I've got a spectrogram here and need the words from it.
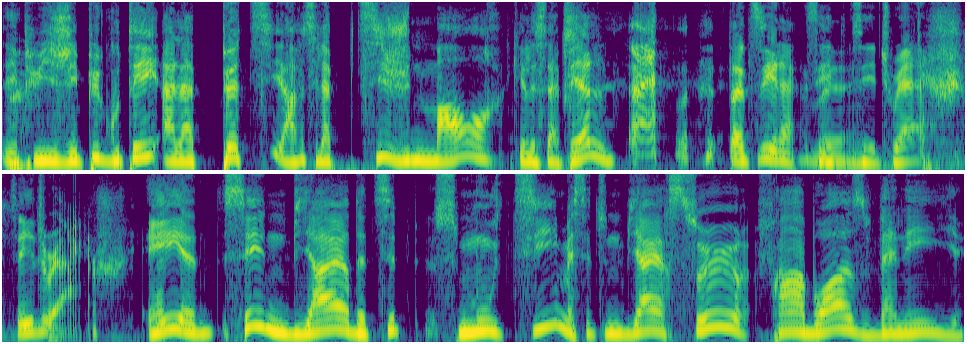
Et puis, j'ai pu goûter à la petite. En fait, c'est la petite jus de mort qu'elle s'appelle. C'est attirant. C'est c'est trash. C'est trash. Et euh, c'est une bière de type smoothie, mais c'est une bière sûre, framboise, vanille.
